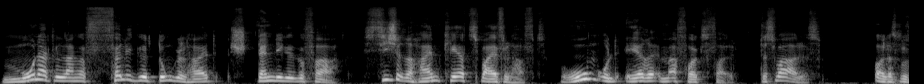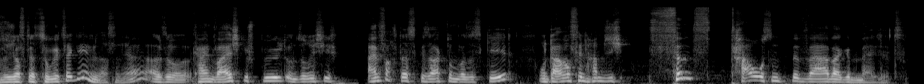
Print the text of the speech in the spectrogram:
monatelange völlige Dunkelheit, ständige Gefahr, sichere Heimkehr zweifelhaft, Ruhm und Ehre im Erfolgsfall. Das war alles. Oh, das muss ich auf der Zunge zergehen lassen, ja. Also kein weichgespült und so richtig einfach das gesagt, um was es geht. Und daraufhin haben sich 5000 Bewerber gemeldet.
